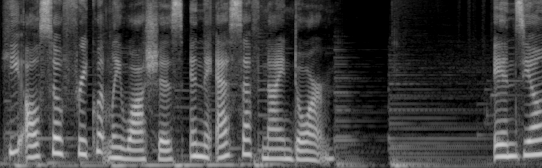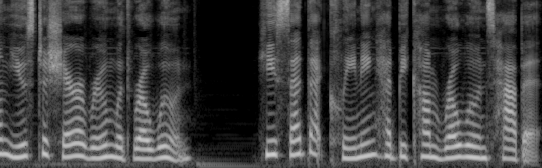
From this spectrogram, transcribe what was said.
He also frequently washes in the SF9 dorm. In used to share a room with Rowoon. He said that cleaning had become Rowoon's habit.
